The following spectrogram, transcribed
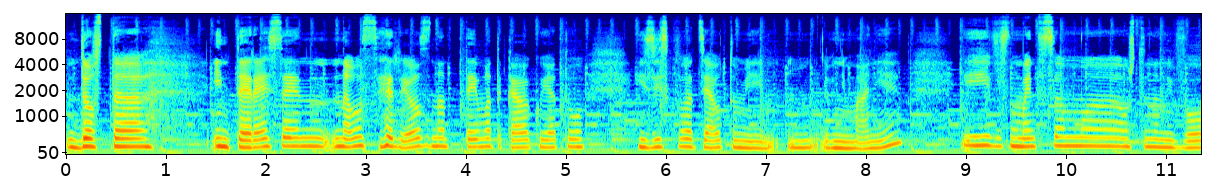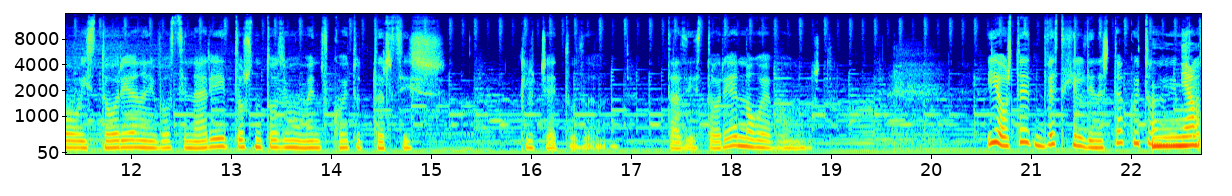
доста интересен, много сериозна тема, такава, която изисква цялото ми внимание. И в момента съм още на ниво история, на ниво сценарий. Точно този момент, в който търсиш ключето за тази история, много е вълнуващо. И още 200 хиляди неща, които... Ням...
